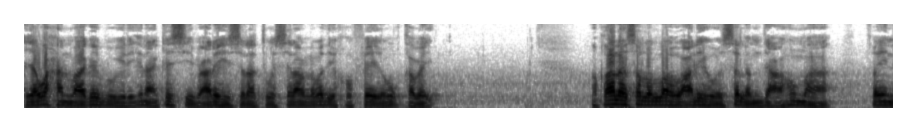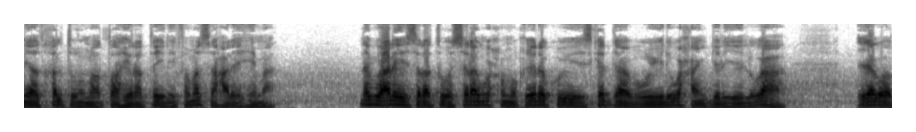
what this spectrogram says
ayaa waxaan maagay buu yidhi inaan ka siiba calayhi salaatu wasalaam labadii khufeey u qabay faqaala salى اllahu calayhi wasalam dachahumaa fainii adkhaltuhumaa طaahiratayni famasax calayhimaa nabigu calayhi salaatu wasalaam wuxuu muqiiro ku yihi iska daa buu yihi waxaan geliyey lugaha iyagoo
